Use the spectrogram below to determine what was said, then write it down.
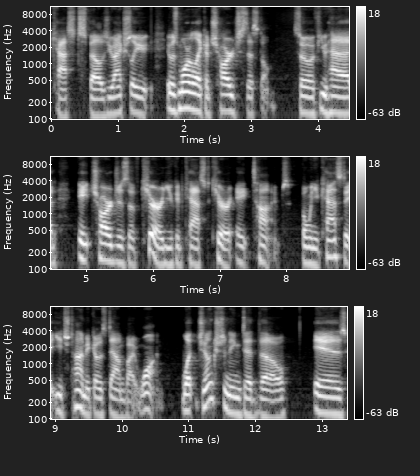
cast spells. You actually it was more like a charge system. So if you had eight charges of cure, you could cast cure eight times. But when you cast it each time, it goes down by one. What junctioning did though is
